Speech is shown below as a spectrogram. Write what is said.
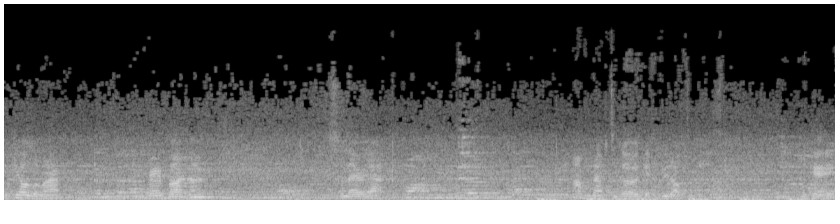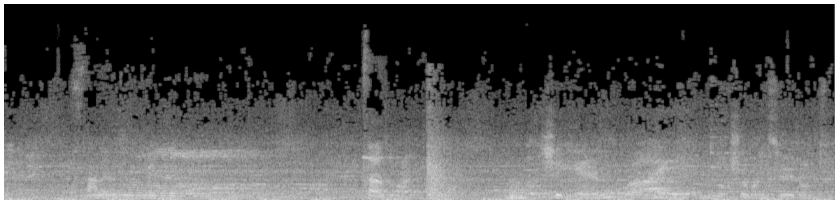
The kale's alright. Very burnt though. Celeriac. I'm gonna have to go get food after this. Okay. Salad. Salad's alright. Chicken. I'm not sure about this food, honestly.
